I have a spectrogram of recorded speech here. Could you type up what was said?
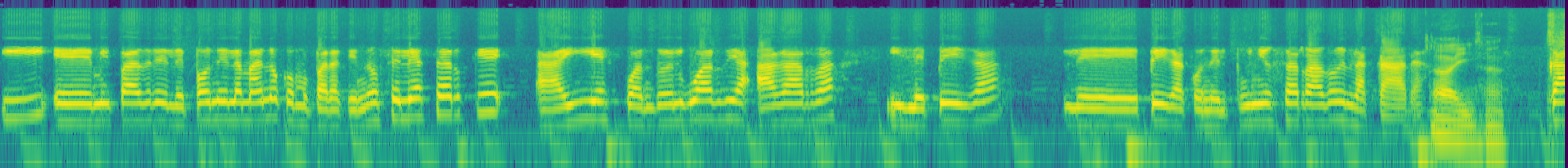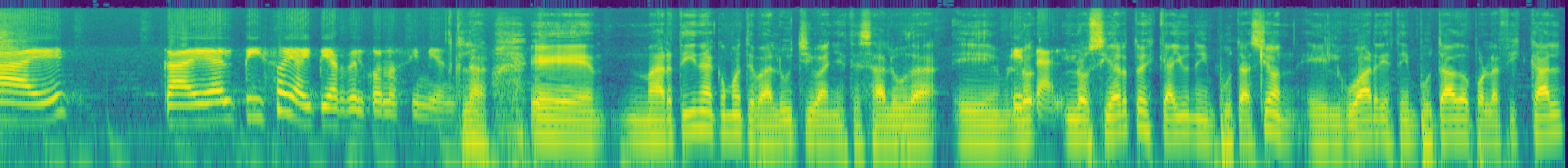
y eh, mi padre le pone la mano como para que no se le acerque, ahí es cuando el guardia agarra y le pega, le pega con el puño cerrado en la cara. Ahí. Cae, cae al piso y ahí pierde el conocimiento. Claro. Eh, Martina, ¿cómo te va? Luchi Ibáñez te saluda. Eh, ¿Qué lo, tal? lo cierto es que hay una imputación. El guardia está imputado por la fiscal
